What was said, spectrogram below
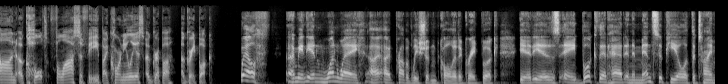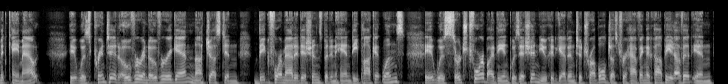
On Occult Philosophy by Cornelius Agrippa a great book? Well, I mean, in one way, I, I, probably shouldn't call it a great book. It is a book that had an immense appeal at the time it came out. It was printed over and over again, not just in big format editions, but in handy pocket ones. It was searched for by the Inquisition. You could get into trouble just for having a copy of it in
